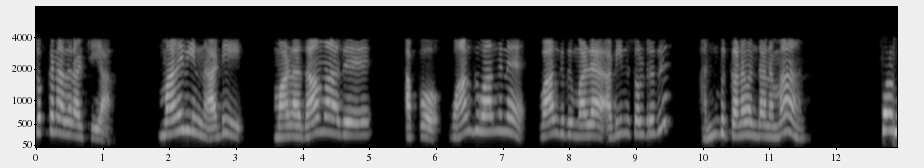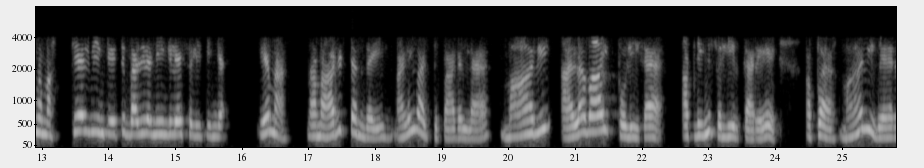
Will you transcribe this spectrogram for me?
சொக்கநாதர் ஆட்சியா? மனைவியின் அடி மழைதாம்மா அது. அப்போ வாங்கு வாங்குன்னு. வாங்குது மழை அப்படின்னு சொல்றது அன்பு கணவன் தானம்மா? போங்கம்மா. கேள்வியும் கேட்டு பதில நீங்களே சொல்லிட்டீங்க. ஏமா நாம அருட்டந்தை மலை வாழ்த்து பாடல்ல மாறி அளவாய் பொழிக அப்படின்னு சொல்லியிருக்காரே. அப்ப மாறி வேற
